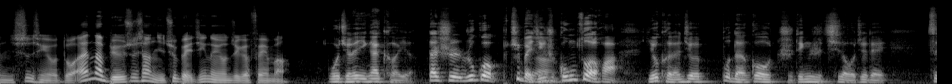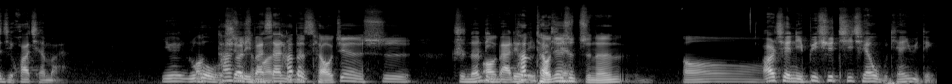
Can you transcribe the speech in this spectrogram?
你事情又多。哎，那比如说像你去北京能用这个飞吗？我觉得应该可以的。但是如果去北京是工作的话，有可能就不能够指定日期了，我就得自己花钱买。因为如果我需要礼拜三，他的条件是只能礼拜六。他的条件是只能哦，而且你必须提前五天预定。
